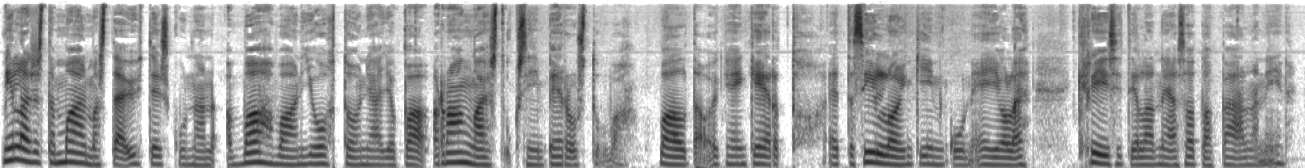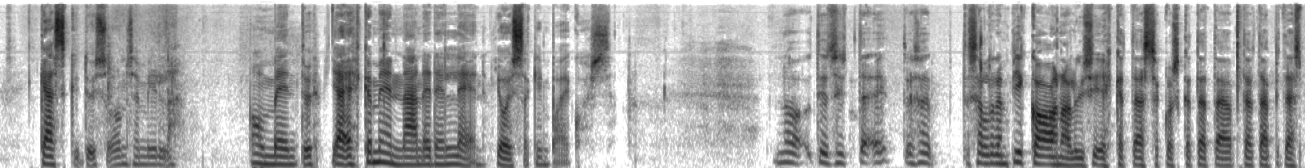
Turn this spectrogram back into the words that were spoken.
Millaisesta maailmasta ja yhteiskunnan vahvaan johtoon ja jopa rangaistuksiin perustuva valta oikein kertoo? Että silloinkin, kun ei ole kriisitilanne ja sota päällä, niin käskytys on se, millä on menty ja ehkä mennään edelleen joissakin paikoissa. No tietysti sellainen pika-analyysi ehkä tässä, koska tätä, tätä pitäisi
